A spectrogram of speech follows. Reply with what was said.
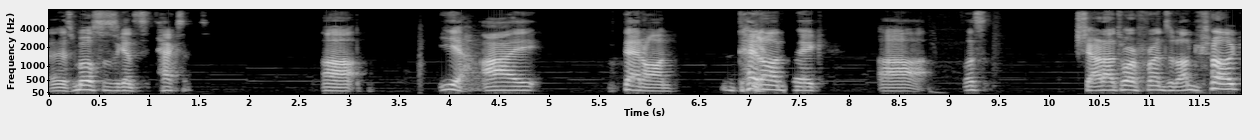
and his most is against the Texans. Uh, yeah, I dead on, dead yeah. on take. Uh, let's shout out to our friends at Underdog.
